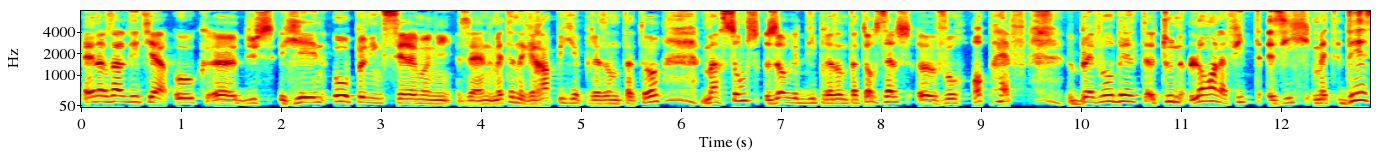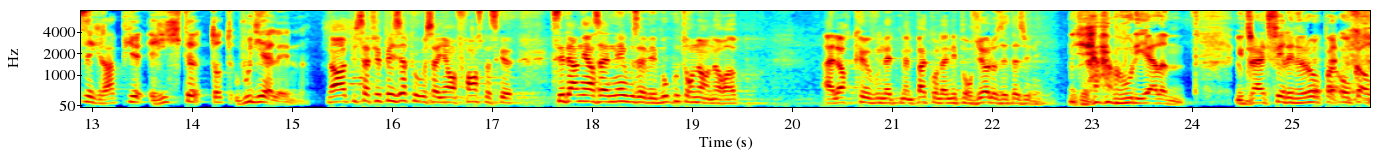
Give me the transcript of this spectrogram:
En er zal dit jaar ook uh, dus geen openingsceremonie zijn met een grappige presentator. Maar soms zorgt die presentator zelfs voor ophef. Bijvoorbeeld toen Laurent Lafitte zich met deze grapje richtte tot Woody Allen. Non, et puis ça fait plaisir que vous soyez en France parce que ces dernières années, vous avez beaucoup tourné en Europe. Alors que vous n'êtes même pas condamné pour viol aux États-Unis. Ja, Woody Allen. U draait veel in Europa, ook al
